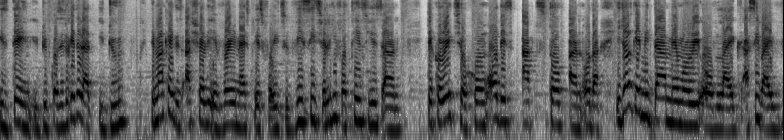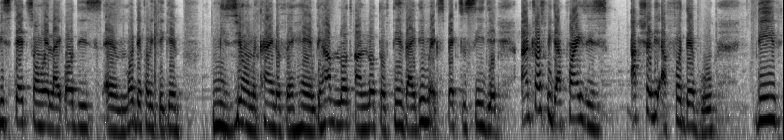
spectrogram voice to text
is there in idu because it's located at idu. The market is actually a very nice place for you to visit. You're looking for things to use and decorate your home all this art stuff and all that it just gave me that memory of like as if i visited somewhere like all this um what they call it again? Museum kind of a hem they have lot and lot of things that i didn't expect to see there. And trust me their price is actually affordable. The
